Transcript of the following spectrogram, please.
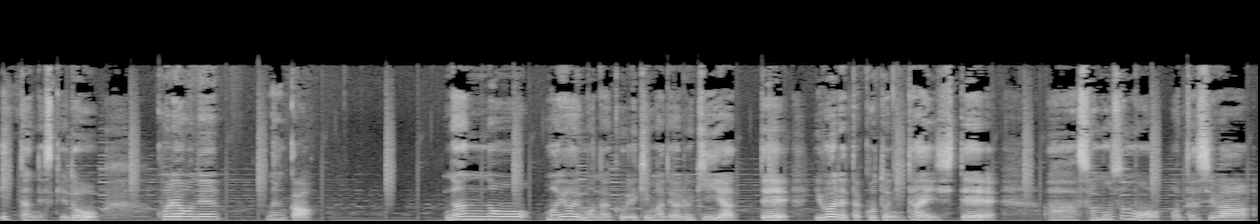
行ったんですけどこれをねなんか何の迷いもなく駅まで歩きやって言われたことに対してあそもそも私は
